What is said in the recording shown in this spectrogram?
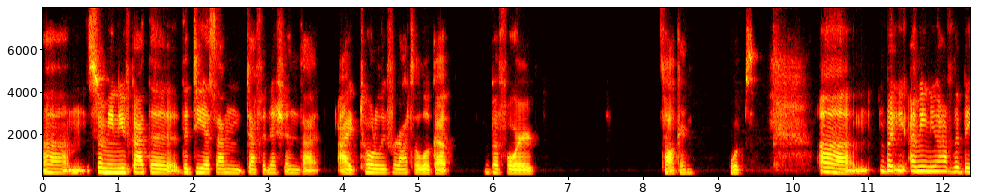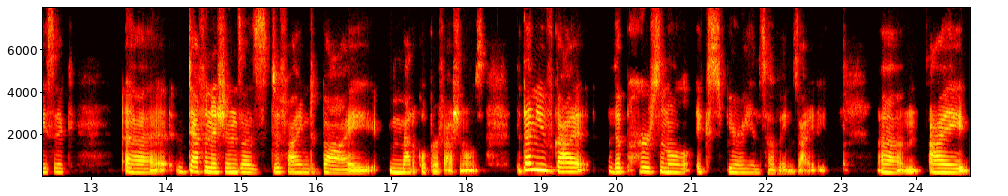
um, so I mean, you've got the the DSM definition that I totally forgot to look up before talking. Whoops. Um, but you, I mean, you have the basic uh, definitions as defined by medical professionals, but then you've got the personal experience of anxiety. Um, I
